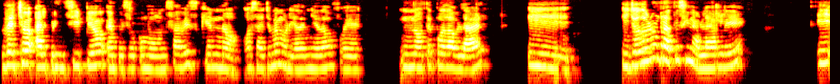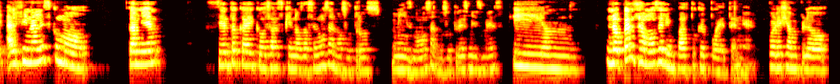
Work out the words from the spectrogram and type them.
De hecho, al principio empezó como un, ¿sabes qué? No, o sea, yo me moría de miedo, fue, no te puedo hablar. Y, y yo duré un rato sin hablarle. Y al final es como, también siento que hay cosas que nos hacemos a nosotros mismos, a nosotros mismos, y mm, no pensamos el impacto que puede tener. Por ejemplo,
